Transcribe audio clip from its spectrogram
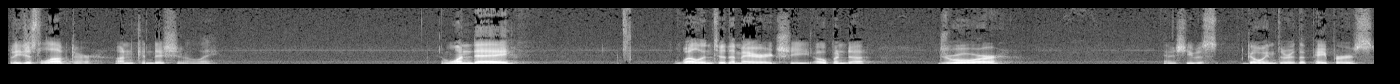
but he just loved her unconditionally. And one day, well into the marriage, she opened a drawer, and as she was going through the papers,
